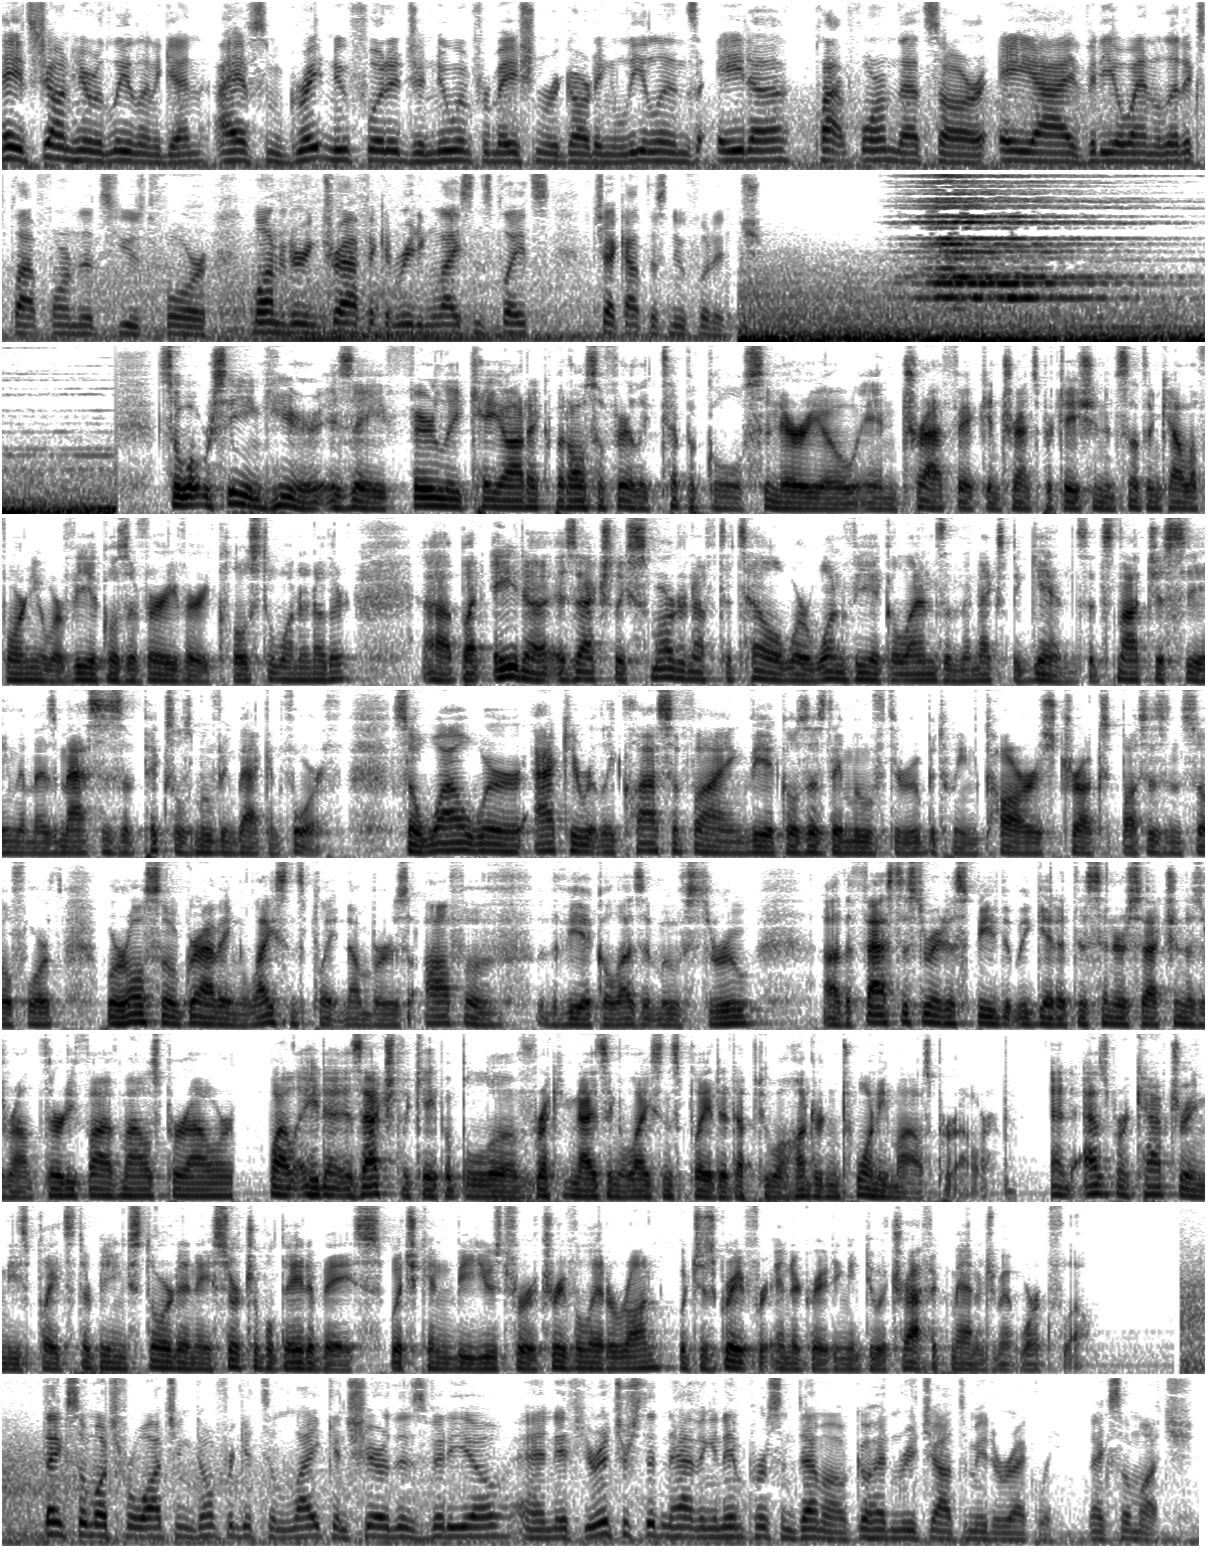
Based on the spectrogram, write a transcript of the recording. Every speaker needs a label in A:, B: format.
A: Hey, it's John here with LILIN again. I have some great new footage and new information regarding LILIN's AIDA platform. That's our AI video analytics platform that's used for monitoring traffic and reading license plates. Check out this new footage. So what we're seeing here is a fairly chaotic but also fairly typical scenario in traffic and transportation in Southern California where vehicles are very, very close to one another. Uh, but AIDA is actually smart enough to tell where one vehicle ends and the next begins. It's not just seeing them as masses of pixels moving back and forth. So while we're accurately classifying vehicles as they move through between cars, trucks, buses, and so forth, we're also grabbing license plate numbers off of the vehicle as it moves through. Uh, the fastest rate of speed that we get at this intersection is around 35 miles per hour, while AIDA is actually capable of recognizing a license plate at up to 120 miles per hour. And as we're capturing these plates, they're being stored in a searchable database, which can be used for retrieval later on, which is great for integrating into a traffic management workflow. Thanks so much for watching. Don't forget to like and share this video. And if you're interested in having an in-person demo, go ahead and reach out to me directly. Thanks so much.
